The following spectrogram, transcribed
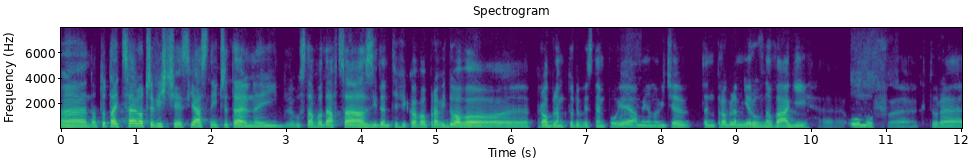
E, no tutaj cel oczywiście jest jasny i czytelny i ustawodawca zidentyfikował prawidłowo e, problem, który występuje, a mianowicie ten problem nierównowagi umów, które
